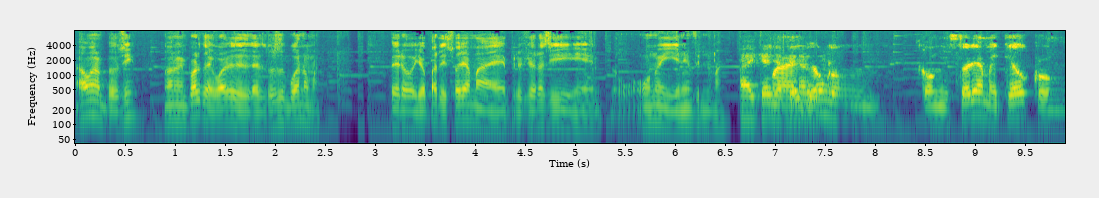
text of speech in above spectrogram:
Ah, bueno, pero sí. No, no me importa. Igual el, el 2 es bueno, man. Pero yo para historia, mae, prefiero así el uno y el Infinite, man. Ay, que Ma, yo alguno. con, con historia me quedo con.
